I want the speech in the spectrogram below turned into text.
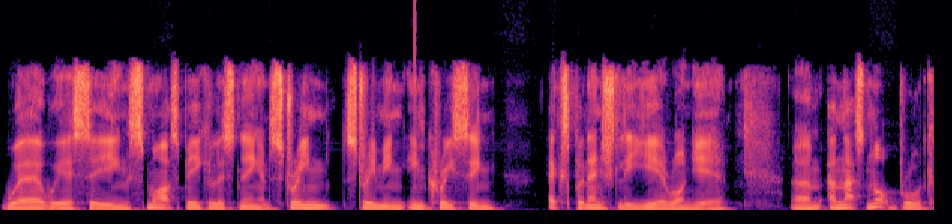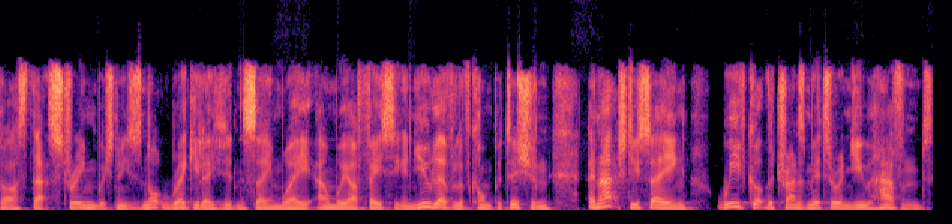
where we're seeing smart speaker listening and stream streaming increasing exponentially year on year. Um, and that's not broadcast, that's stream, which means it's not regulated in the same way. And we are facing a new level of competition. And actually saying, we've got the transmitter and you haven't,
